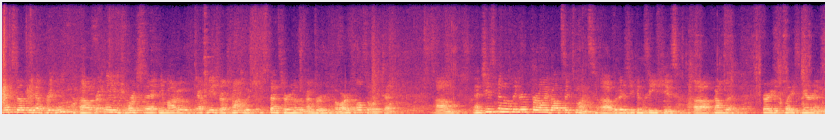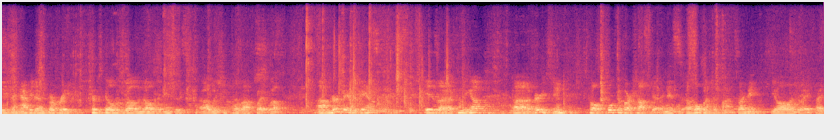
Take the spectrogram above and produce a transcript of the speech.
Next up, we have Brittany. Uh, Brittany works at Yamato Japanese restaurant, which Spencer, another member of ours, also works at. Um, and she's been with the group for only about six months, uh, but as you can see, she's uh, found a very good place here, and we've been happy to incorporate her skills as well into all the dances, uh, which she pulls off quite well. Um, her favorite dance is uh, coming up uh, very soon, called Polka Warszawska, and it's a whole bunch of fun, so I think you'll all enjoy it quite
